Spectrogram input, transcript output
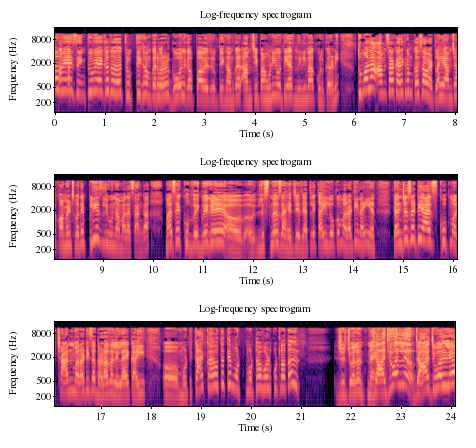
amazing तुम्ही ऐकत होता तृप्ती खामकर बरोबर. गोल गप्पा वे तृप्ती खामकर. आमची पाहुणी होती आज निलिमा कुलकर्णी. तुम्हाला आमचा कार्यक्रम कसा वाटला हे आमच्या कॉमेंट्समध्ये प्लीज लिहून आम्हाला सांगा. माझे खूप वेगवेगळे लिस्नर्स आहेत जे ज्यातले काही लोक मराठी नाही आहेत त्यांच्यासाठी आज खूप छान मराठीचा धडा झालेला आहे. काही मोठे काय काय होतं ते मोठ- वर्ड कुठला होता? ज्वलंत नाही. जाज्वल्य. जाज्वल्य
